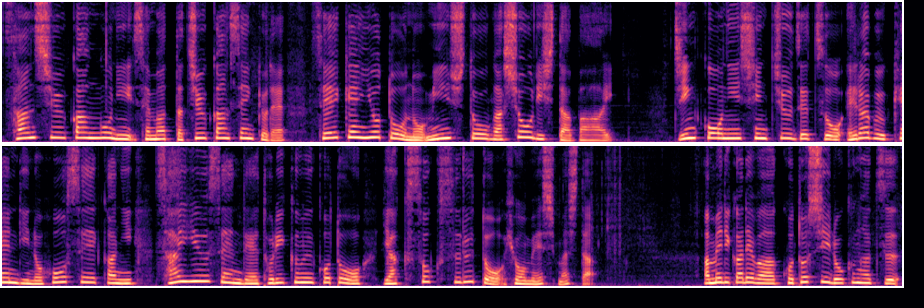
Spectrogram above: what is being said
3週間後に迫った中間選挙で政権与党の民主党が勝利した場合、人工妊娠中絶を選ぶ権利の法制化に最優先で取り組むことを約束すると表明しました。アメリカでは今年6月、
